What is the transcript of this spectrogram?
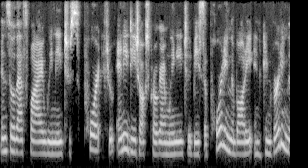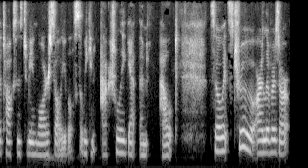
And so that's why we need to support through any detox program, we need to be supporting the body in converting the toxins to being water soluble so we can actually get them out. So it's true, our livers are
